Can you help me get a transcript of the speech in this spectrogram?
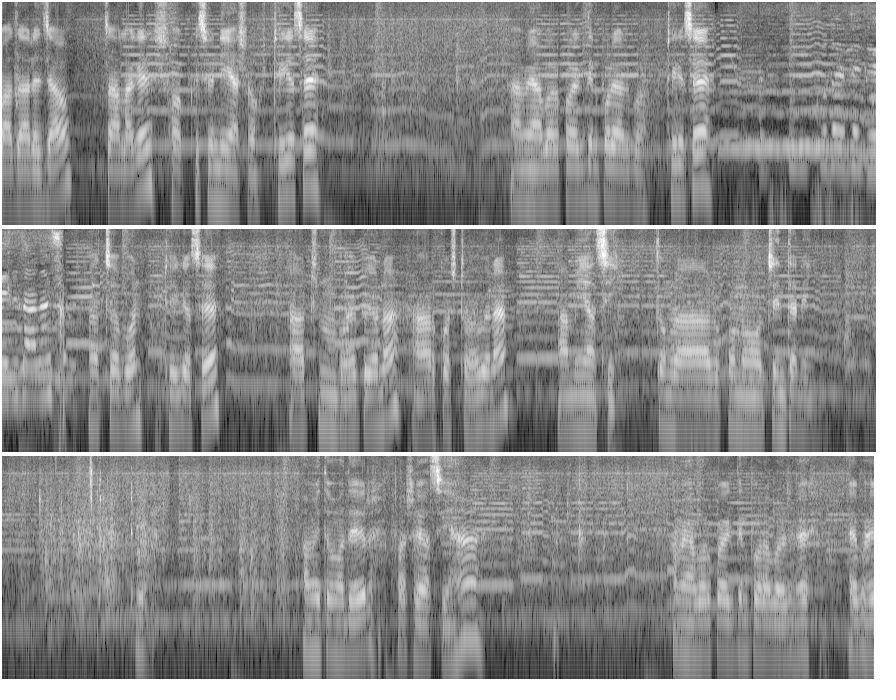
বাজারে যাও। যা লাগে সব কিছু নিয়ে আসো, ঠিক আছে? আমি আবার কয়েকদিন পরে আসব, ঠিক আছে? আচ্ছা বোন, ঠিক আছে। আর ভয় পেও না, আর কষ্ট হবে না। আমি আছি, তোমরা আর কোনো চিন্তা নেই। ঠিক আমি তোমাদের পাশে আছি হ্যাঁ? আমি আবার কয়েকদিন পর আবার আসব। এ ভাই,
